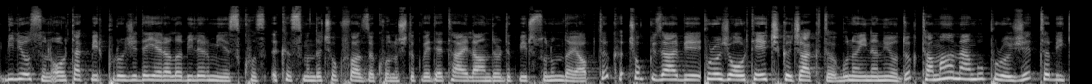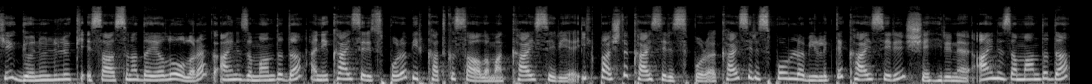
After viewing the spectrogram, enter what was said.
biliyorsun ortak bir projede yer alabilir miyiz kıs- kısmında çok fazla konuştuk ve detaylandırdık bir sunum da yaptık. Çok güzel bir proje ortaya çıkacaktı buna inanıyorduk. Tamamen bu proje tabii ki gönüllülük esasına dayalı olarak aynı zamanda da hani Kayseri Spor'a bir katkı sağlamak Kayseri'ye. İlk başta Kayseri Spor'a, Kayseri Spor'la birlikte Kayseri şehrine aynı zamanda da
